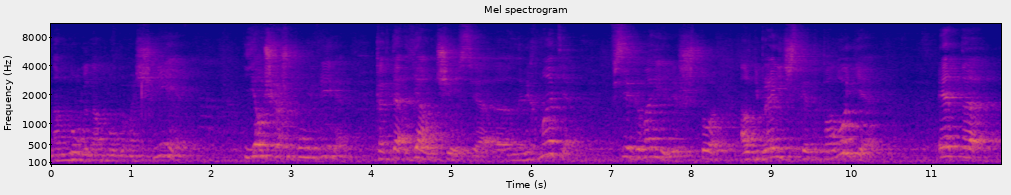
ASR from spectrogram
намного-намного мощнее. И я очень хорошо помню время, когда я учился э, на Мехмате, все говорили, что алгебраическая топология – это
